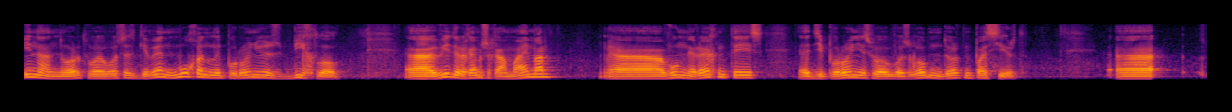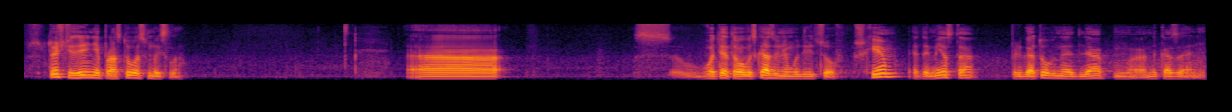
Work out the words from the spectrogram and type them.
и на норд восес гивен мухан липурониус бихлол. Видер хемшиха маймер вумирехнтейс дипуронис возгобн дортн пассирт. с точки зрения простого смысла. Вот этого высказывания мудрецов. Шхем – это место, приготовленное для наказаний.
